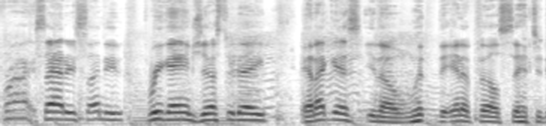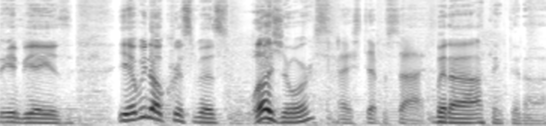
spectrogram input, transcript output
Friday, Saturday, Sunday, three games yesterday, and I guess you know what the NFL said to the NBA is, yeah, we know Christmas was yours, Hey, step aside. but uh, I think that uh,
